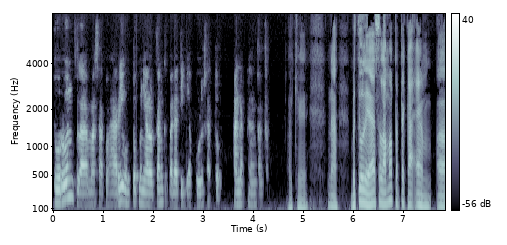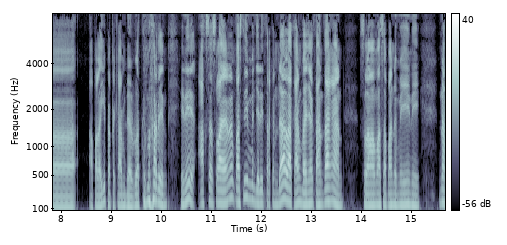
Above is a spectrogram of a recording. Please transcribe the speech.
turun selama satu hari untuk menyalurkan kepada 31 anak dengan kanker. Oke. Nah, betul ya selama PPKM eh, apalagi PPKM darurat kemarin, ini akses layanan pasti menjadi terkendala kan banyak tantangan selama masa pandemi ini. Nah,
